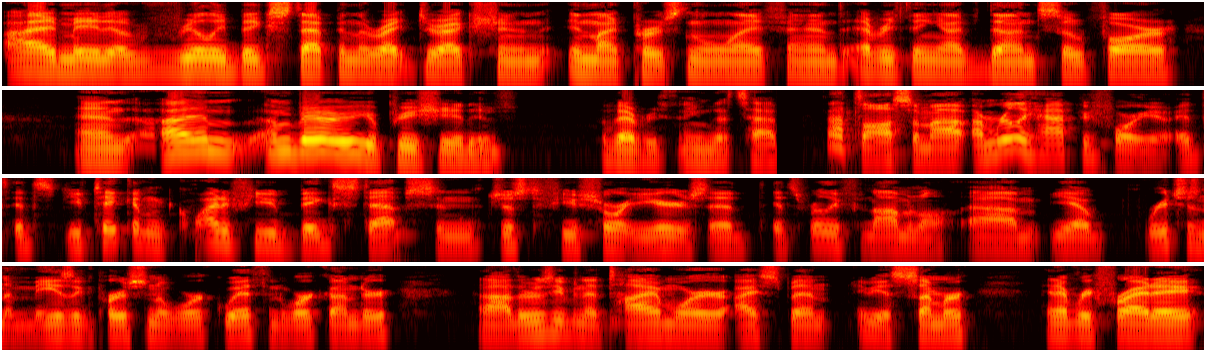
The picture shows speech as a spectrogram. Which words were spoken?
I made a really big step in the right direction in my personal life and everything I've done so far. And I'm I'm very appreciative of everything that's happened. That's awesome. I, am really happy for you. It's, it's you've taken quite a few big steps in just a few short years. It, it's really phenomenal. Um, you know, Rich is an amazing person to work with and work under. Uh, there was even a time where I spent maybe a summer, and every Friday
